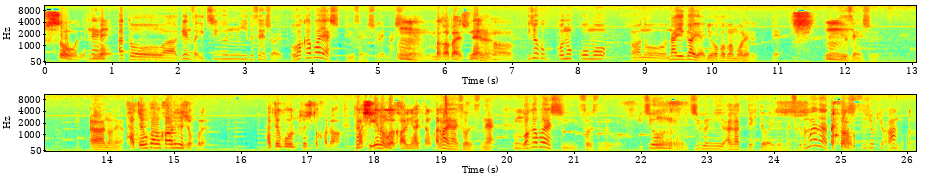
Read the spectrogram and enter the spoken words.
そうですね。ね。あとは、現在一軍にいる選手は、若林っていう選手がいまして、うん。バカ林ね。ううん。一応こ、この子も、あの、内外野両方守れるってうん。いう選手。あのね、縦岡の代わりでしょ、これ。縦岡落としたから。まあ、重信が代わりに入ったのかな。はいはい、そうですね。うん若林、そうですね。一応うん、一軍に上がってきてはいるんですけど、まだ出場機会あんのかな？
